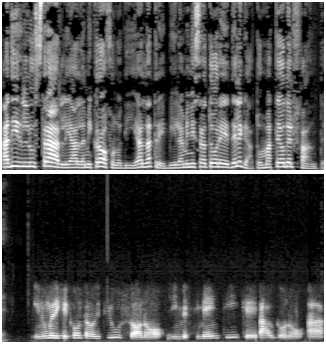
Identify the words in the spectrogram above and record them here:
Ad illustrarli al microfono di Anna Trebbi l'amministratore delegato Matteo Delfante. I numeri che contano di più sono gli investimenti che salgono a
